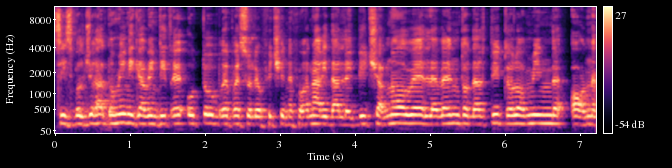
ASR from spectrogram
Si svolgerà domenica 23 ottobre presso le officine Fornari dalle 19 l'evento dal titolo Mind On,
